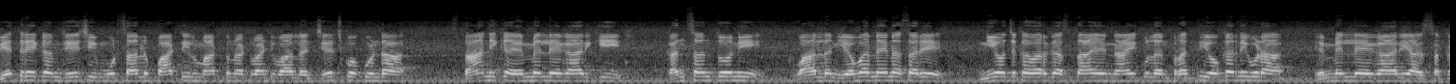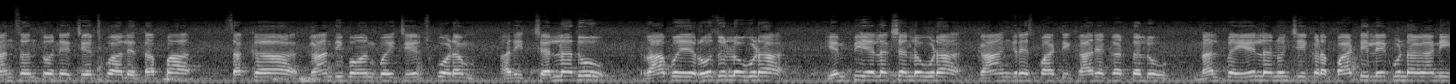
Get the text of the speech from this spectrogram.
వ్యతిరేకం చేసి మూడుసార్లు పార్టీలు మారుతున్నటువంటి వాళ్ళని చేర్చుకోకుండా స్థానిక ఎమ్మెల్యే గారికి కన్సన్తోని వాళ్ళని ఎవరినైనా సరే నియోజకవర్గ స్థాయి నాయకులను ప్రతి ఒక్కరిని కూడా ఎమ్మెల్యే గారి స- కన్సన్తోనే చేర్చుకోవాలి తప్ప చక్క గాంధీ భవన్ పోయి చేర్చుకోవడం అది చెల్లదు. రాబోయే రోజుల్లో కూడా ఎంపీ ఎలక్షన్లో కూడా కాంగ్రెస్ పార్టీ కార్యకర్తలు నలభై ఏళ్ళ నుంచి ఇక్కడ పార్టీ లేకుండా కానీ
